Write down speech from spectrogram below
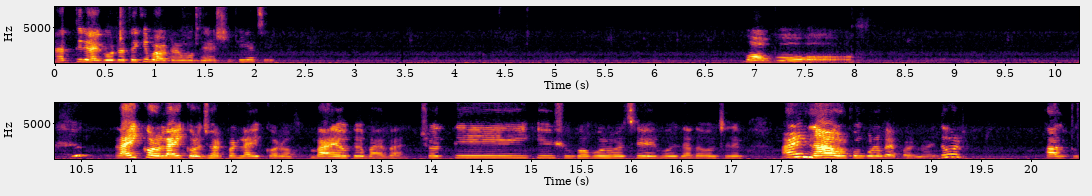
রাত্রির এগারোটা থেকে বারোটার মধ্যে আসি, ঠিক আছে? লাইক করো লাইক করো, ঝটপট লাইক করো। বাই ওকে বাই বাই সত্যি কি সুখবর হয়েছে? বই দাদা বলছে আরে না, ওরকম কোনো ব্যাপার নয়। দূর ফালতু।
